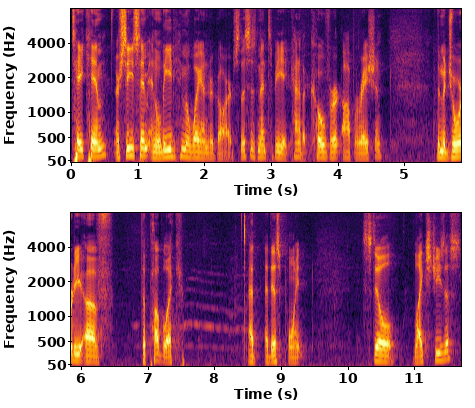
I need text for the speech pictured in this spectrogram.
Take him or seize him and lead him away under guard. So this is meant to be a kind of a covert operation. The majority of the public at, at this point still likes Jesus.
